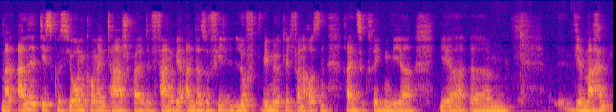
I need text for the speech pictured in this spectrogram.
mal alle Diskussionen, Kommentarspalte, fangen wir an, da so viel Luft wie möglich von außen reinzukriegen. Wir, wir, ähm, wir machen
